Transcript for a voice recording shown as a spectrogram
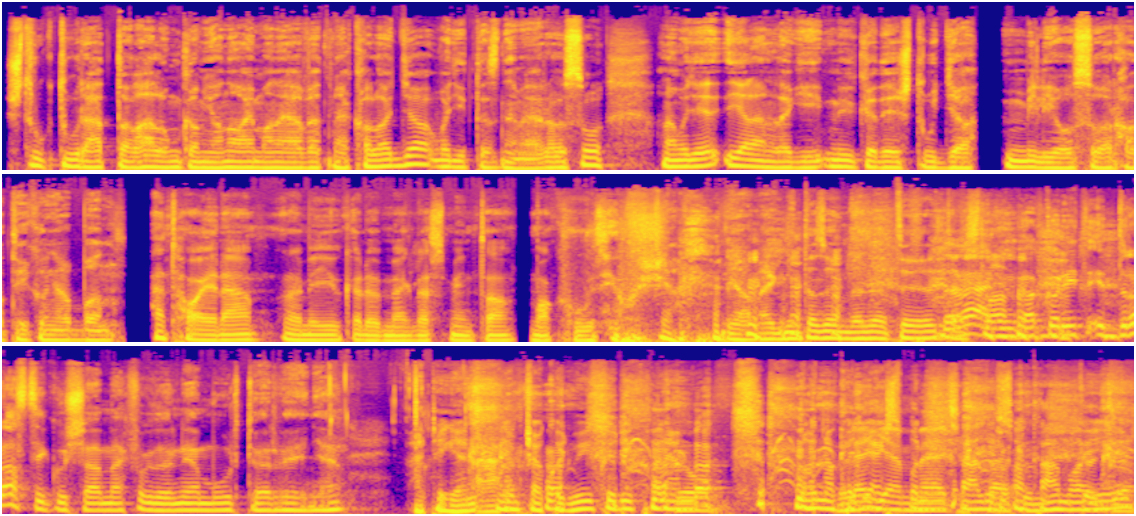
struktúrát találunk, ami a Neumann elvet meghaladja, vagy itt ez nem erről szól, hanem hogy egy jelenlegi működést tudja milliószor hatékonyabban. Hát hajrá, reméljük előbb meg lesz, mint a magfúziós. Ja, ja meg mint az önvezető De Tesla. Várjunk, akkor itt, itt drasztikusan meg fog dőlni a Moore törvénye. Hát igen, nem csak, hogy működik, hanem annak egy exponenciális szakába ér.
